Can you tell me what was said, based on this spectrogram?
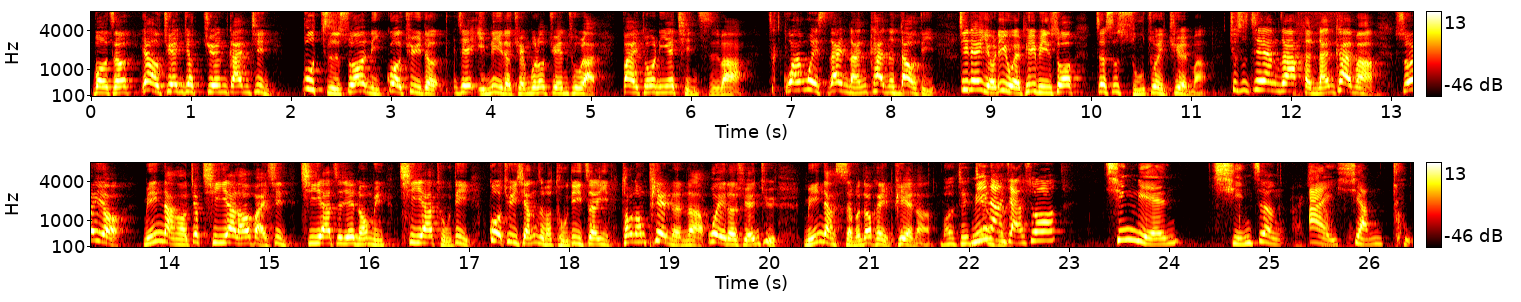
否则要捐就捐干净，不只说你过去的这些盈利的全部都捐出来，拜托你也请辞吧。这官位实在难看的到底。今天有立委批评说这是赎罪券嘛，就是这样子啊，很难看嘛。所以哦，民党哦就欺压老百姓，欺压这些农民，欺压土地。过去想什么土地争议，通通骗人了。为了选举，民党什么都可以骗啊。民党讲说，青年、勤政、爱乡土，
